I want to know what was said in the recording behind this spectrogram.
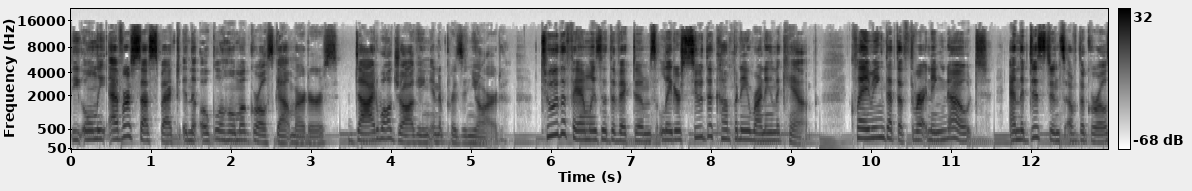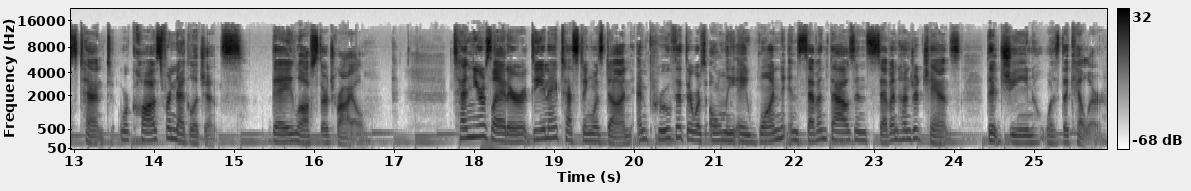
the only ever suspect in the Oklahoma Girl Scout murders, died while jogging in a prison yard. Two of the families of the victims later sued the company running the camp, claiming that the threatening note and the distance of the girls' tent were cause for negligence. They lost their trial. Ten years later, DNA testing was done and proved that there was only a 1 in 7,700 chance that Gene was the killer.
